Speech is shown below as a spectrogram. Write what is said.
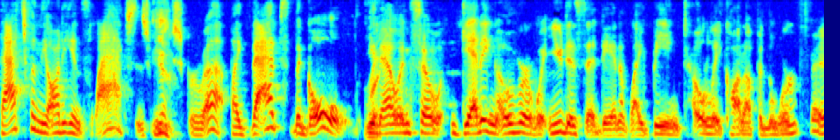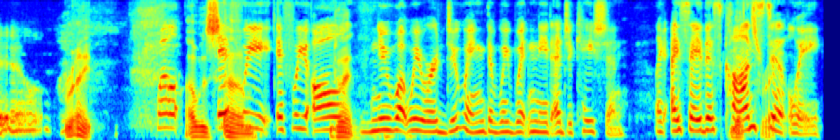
that's when the audience laughs is when yeah. you screw up. Like that's the goal you right. know? And so getting over what you just said dan of like being totally caught up in the word fail. Right. Well i was if um, we if we all knew what we were doing then we wouldn't need education like I say this constantly.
